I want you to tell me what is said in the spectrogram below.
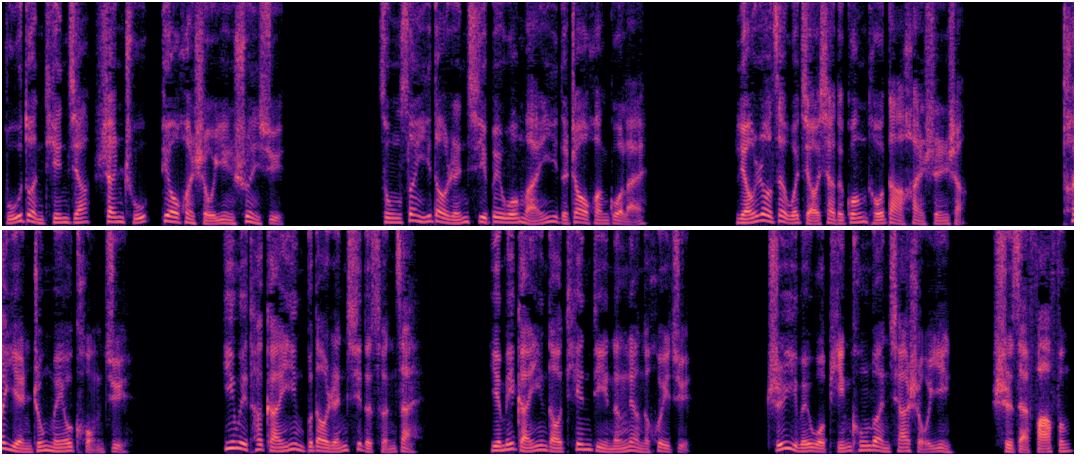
不断添加、删除、调换手印顺序，总算一道人气被我满意的召唤过来，缭绕在我脚下的光头大汉身上。他眼中没有恐惧，因为他感应不到人气的存在，也没感应到天地能量的汇聚，只以为我凭空乱掐手印是在发疯。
